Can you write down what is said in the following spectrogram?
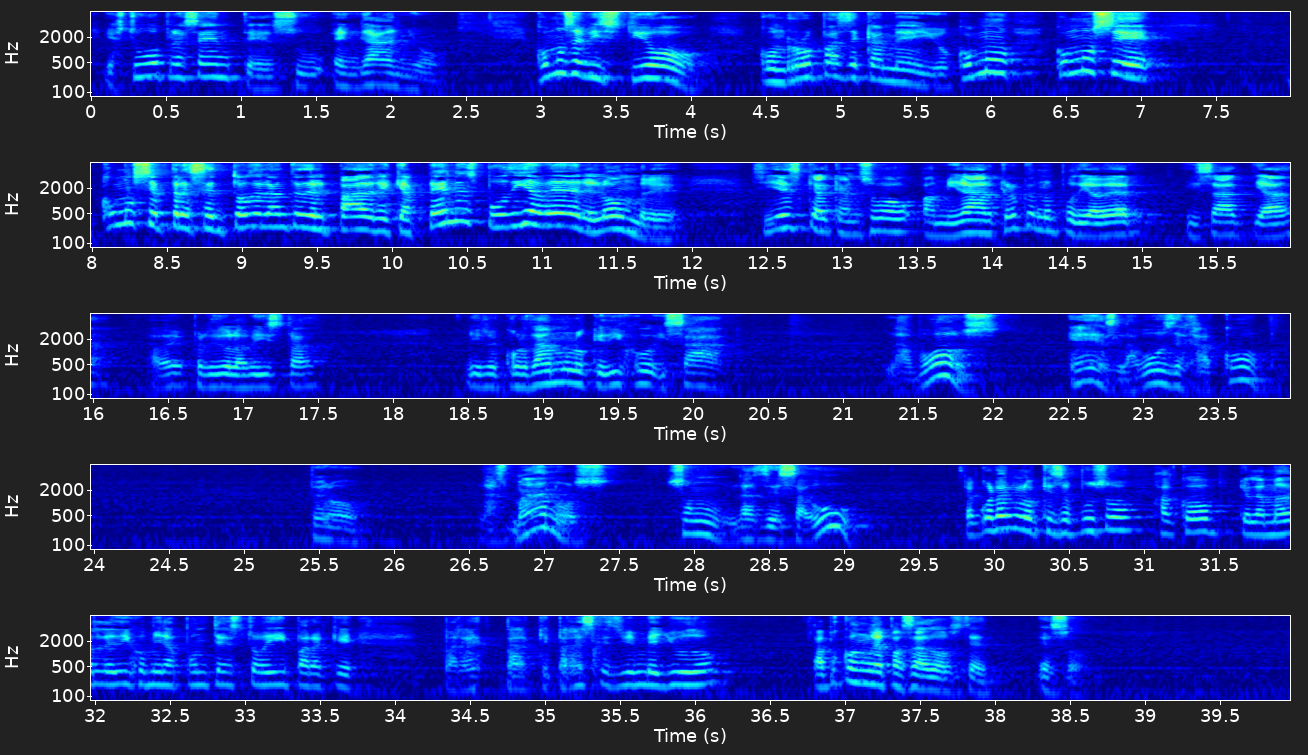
estuvo presente su engaño, cómo se vistió con ropas de camello, cómo, cómo, se, cómo se presentó delante del Padre, que apenas podía ver el hombre, si es que alcanzó a mirar, creo que no podía ver, Isaac ya había perdido la vista, Y recordamos lo que dijo Isaac. La voz es la voz de Jacob. Pero las manos son las de Saúl. ¿Se acuerdan lo que se puso Jacob? Que la madre le dijo, mira, ponte esto ahí para que, para, para que parezca que es bien velludo. ¿A poco no le ha pasado a usted eso?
